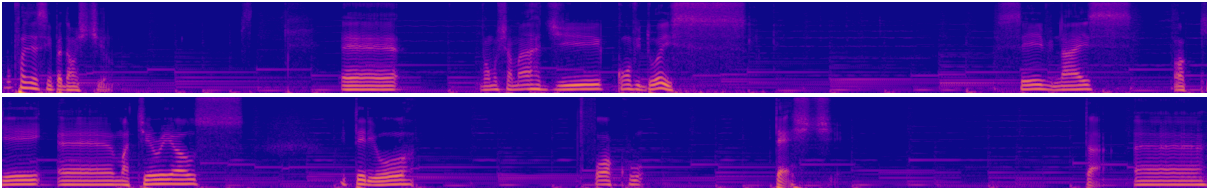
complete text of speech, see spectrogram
Vamos fazer assim para dar um estilo. É, vamos chamar de Conv 2. Save, nice. Ok. É, materials. Interior. Foco. Teste. Tá. É,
